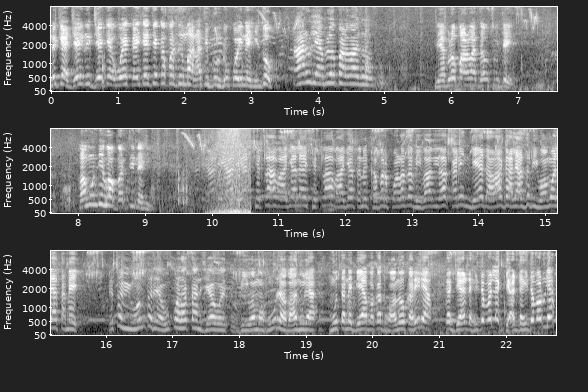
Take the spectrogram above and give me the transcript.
ને કે જે જે કે હોય કહી દેજે કે પછી મારાથી ભૂંડું કોઈ નહીં જો. સારું લેબડો પાડવા જઉં છું. લેબડો પાડવા જાઉં છું તે. હમુંડી હો ભરતી નહીં. કેટલા વાગ્યા લે કેટલા વાગ્યા? તને ખબર પડે તો વિવાહ વિવાહ કરીને બે દાડા ગાલ્યા છે વિવાહમાં લ્યા તમે. એ તો વિવો તો રહેવું પડે તાન જ્યાં હોય તો. વિવામાં હું રવાનું લ્યા? હું તને બે વખત હોનો કરી લ્યા કે ઘેર નહીં જવા લ્યા? ઘેર નહીં જવાનું લ્યા?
